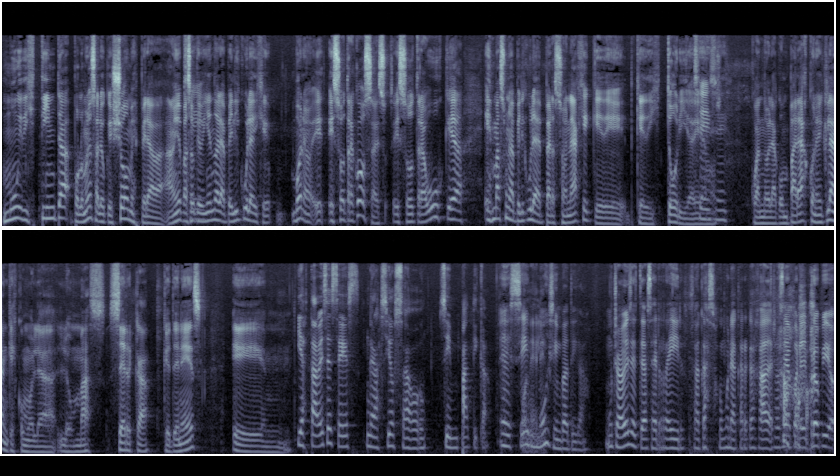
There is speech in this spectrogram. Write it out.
muy distinta, por lo menos a lo que yo me esperaba. A mí me pasó Sí. que viendo la película dije, bueno, es, es otra cosa, es, es otra búsqueda. Es más una película de personaje que de, que de historia, Sí, digamos. sí. Cuando la comparás con el clan, que es como la, lo más cerca que tenés, eh, Y hasta a veces es graciosa o simpática. Eh, sí, Ponele. muy simpática. Muchas veces te hace reír, sacas como una carcajada, ya sea por el propio.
